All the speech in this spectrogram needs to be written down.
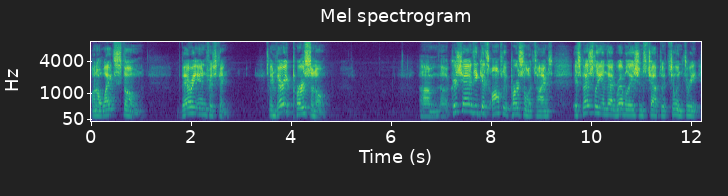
on a white stone. Very interesting and very personal. Um, uh, Christianity gets awfully personal at times, especially in that Revelations chapter 2 and 3.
